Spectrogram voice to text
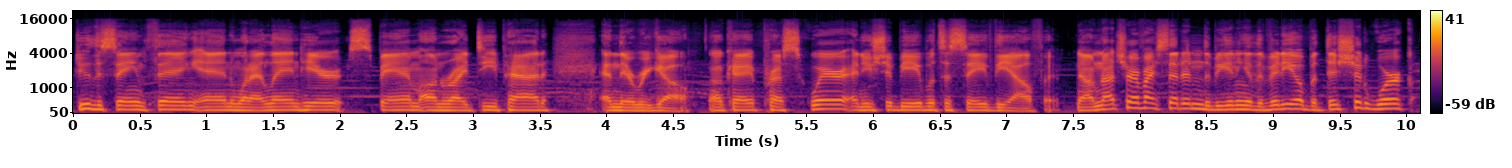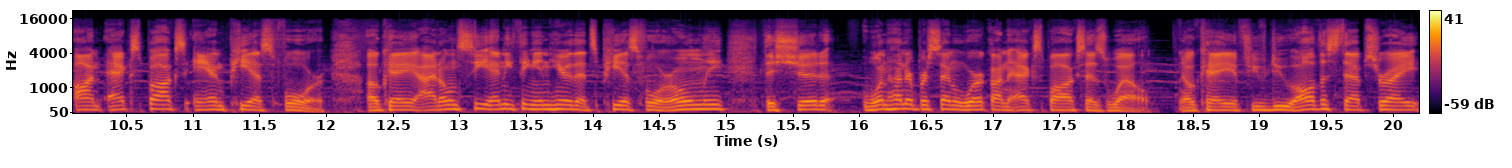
do the same thing, and when I land here, spam on right D-pad, and there we go, okay? Press square, and you should be able to save the outfit. Now, I'm not sure if I said it in the beginning of the video, but this should work on Xbox and PS4, okay? I don't see anything in here that's PS4 only. This should 100% work on Xbox as well. Okay, if you do all the steps right,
